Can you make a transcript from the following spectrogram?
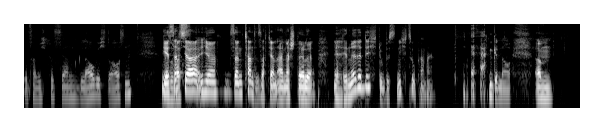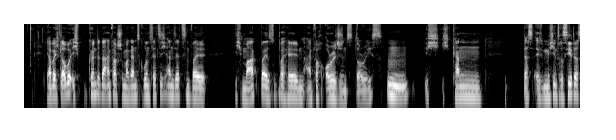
jetzt habe ich Christian, glaube ich, draußen. Jetzt Also sagt ja hier, seine Tante sagt ja an einer Stelle, erinnere dich, du bist nicht Superman. genau. Ähm, ja, aber ich glaube, ich könnte da einfach schon mal ganz grundsätzlich ansetzen, weil ich mag bei Superhelden einfach Origin Stories. Mhm. Ich, ich kann das, äh, mich interessiert das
